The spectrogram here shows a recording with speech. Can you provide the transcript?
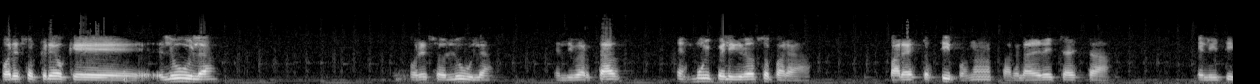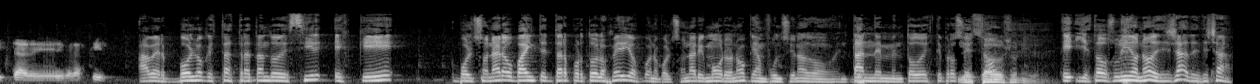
por eso creo que Lula, por eso Lula en libertad es muy peligroso para, para estos tipos, ¿no? Para la derecha esta elitista de Brasil. A ver, vos lo que estás tratando de decir es que Bolsonaro va a intentar por todos los medios, bueno, Bolsonaro y Moro, ¿no? Que han funcionado en tándem en todo este proceso. Y Estados Unidos. Eh, y Estados Unidos, ¿no? Desde ya, desde ya.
